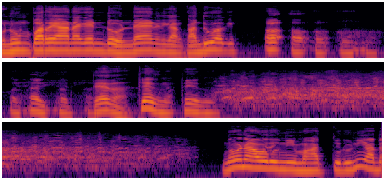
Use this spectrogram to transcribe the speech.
උනුම් පරයානගෙන්ට ඔන්නෑ නිකං කඳුවගේ. තේන තේරන නොනවරුණී මහත්තුරුණි අද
